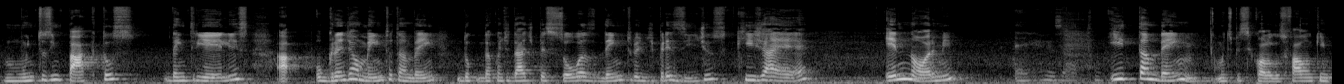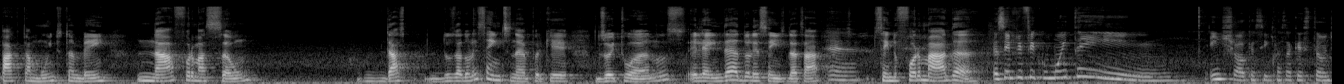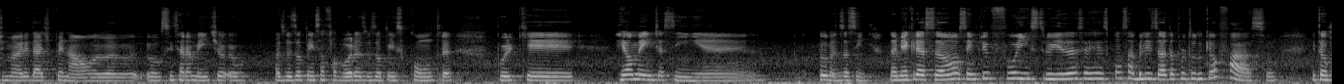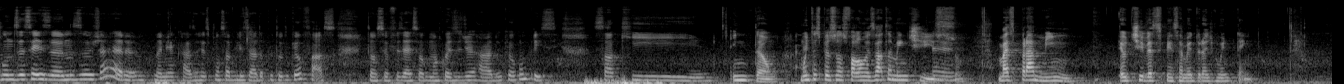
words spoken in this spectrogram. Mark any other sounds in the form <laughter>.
muitos impactos, dentre eles a- o grande aumento também do- da quantidade de pessoas dentro de presídios, que já é enorme. é, exato. E também, muitos psicólogos falam que impacta muito também na formação das, dos adolescentes, né? Porque 18 anos, ele ainda é adolescente, ainda tá É. sendo formada. Eu sempre fico muito em, em choque, assim, com essa questão de maioridade penal. Eu, eu- sinceramente, eu, eu- às vezes eu penso a favor, às vezes eu penso contra, porque realmente, assim, é... Pelo menos assim, na minha criação eu sempre fui instruída a ser responsabilizada por tudo que eu faço. Então, com 16 anos eu já era, na minha casa, responsabilizada por tudo que eu faço. Então, se eu fizesse alguma coisa de errado, que eu cumprisse. Só que. Então, muitas pessoas falam exatamente isso. Mas pra mim, eu tive esse pensamento durante muito tempo.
